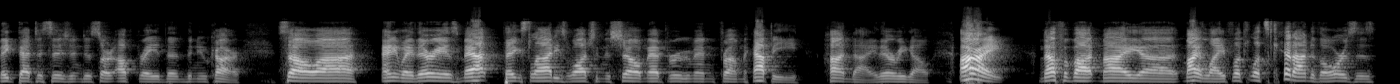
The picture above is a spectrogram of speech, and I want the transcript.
make that decision to sort of upgrade the, the new car. So uh, anyway, there he is, Matt. Thanks a lot. He's watching the show. Matt Brugerman from Happy Hyundai. There we go. All right. enough about my uh, my life. Let's let's get on to the horses.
